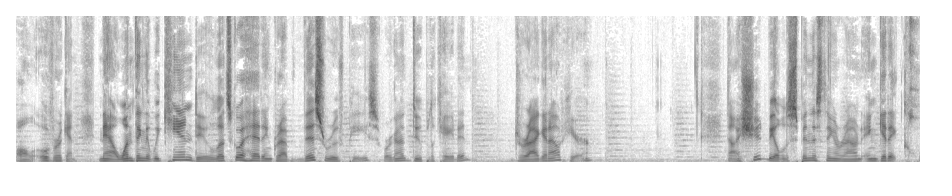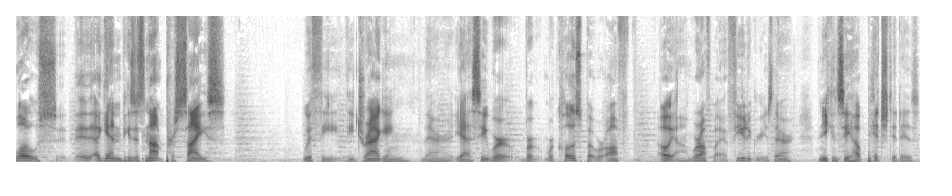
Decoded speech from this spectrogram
all over again. Now, one thing that we can do, let's go ahead and grab this roof piece. We're going to duplicate it, drag it out here. Now I should be able to spin this thing around and get it close again because it's not precise with the the dragging there. Yeah, see we're we're we're close but we're off. Oh yeah, we're off by a few degrees there. And you can see how pitched it is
